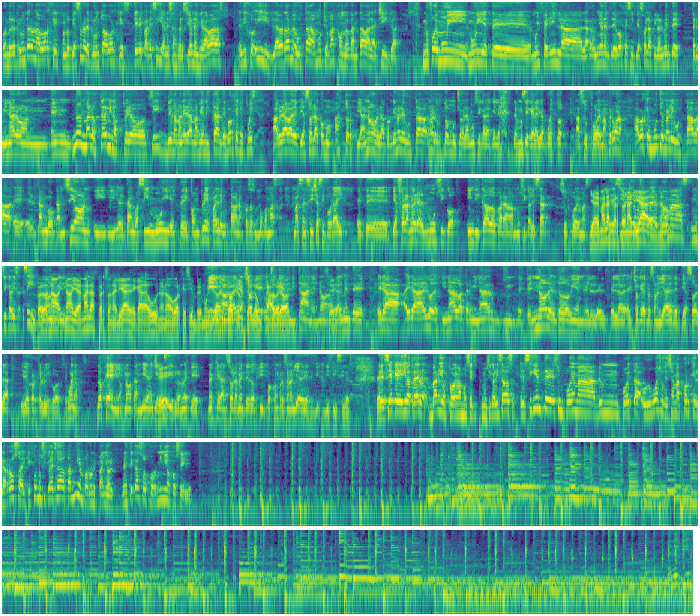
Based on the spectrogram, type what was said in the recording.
Cuando le preguntaron a Borges, cuando Piazzolla le preguntó a Borges qué le parecían esas versiones grabadas, él dijo, y la verdad me gustaba mucho más cuando cantaba la chica. No fue muy, muy, este, muy feliz la, reunión entre Borges y Piazzolla. Finalmente terminaron en, no en malos términos, pero sí de una manera más bien distante. Borges después hablaba de Piazzolla como Astor Pianola, porque no le gustaba, no le gustó mucho la música, la, que le, la música que le había puesto a sus poemas. Pero bueno, a Borges mucho no le gustaba eh, el tango canción y, el tango así muy este, complejo. A él le gustaban las cosas un poco más, más sencillas y por ahí este, Piazzolla no era el músico indicado para musicalizar sus poemas. Y además las personalidades, ¿no? Sí, perdón, no, y además las personalidades de cada uno, ¿no? Borges siempre muy sí, irónico, Piazzolla un, cabrón. de titanes, ¿no? Realmente era, era algo destinado a terminar este, no del todo bien el, el choque de personalidades de Piazzolla y de Jorge Luis Borges. Bueno, dos genios, ¿no? También hay que decirlo, no es, que, no es que eran solamente dos tipos con personalidades difíciles. Les decía que iba a traer varios poemas musicalizados. El siguiente es un poema de un poeta uruguayo que se llama Jorge La Rosa y que fue musicalizado también por un español, en este caso por Niño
